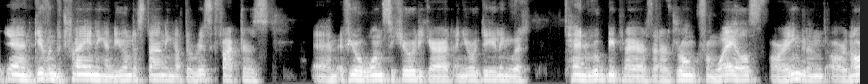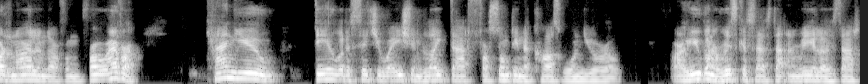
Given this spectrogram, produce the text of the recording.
again, given the training and the understanding of the risk factors, um, if you're one security guard and you're dealing with 10 rugby players that are drunk from Wales or England or Northern Ireland or from wherever, can you deal with a situation like that for something that costs one euro? Or are you going to risk assess that and realize that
